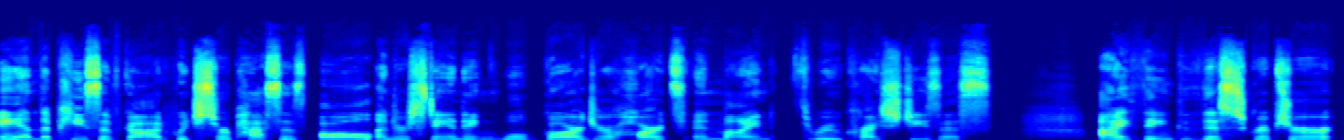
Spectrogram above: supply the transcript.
And the peace of God, which surpasses all understanding, will guard your hearts and mind through Christ Jesus. I think this scripture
